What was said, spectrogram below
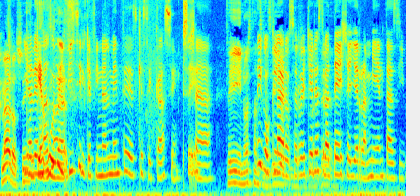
Claro, sí. Y además lo difícil que finalmente es que se case. Sí. O sea, sí, no es tan Digo, claro, se requiere estrategia y herramientas y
